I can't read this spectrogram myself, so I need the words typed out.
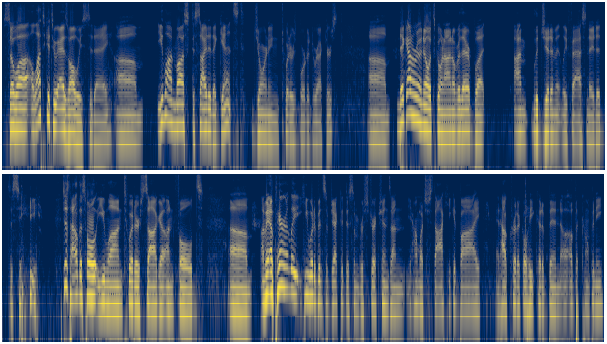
So uh, a lot to get to as always today. Um, Elon Musk decided against joining Twitter's board of directors. Um, Nick, I don't really know what's going on over there, but I'm legitimately fascinated to see just how this whole Elon Twitter saga unfolds. Um, I mean, apparently he would have been subjected to some restrictions on how much stock he could buy and how critical he could have been of the company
